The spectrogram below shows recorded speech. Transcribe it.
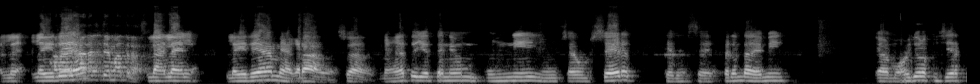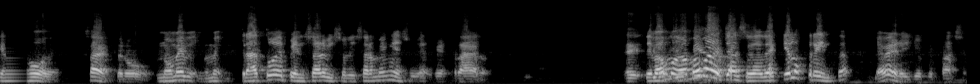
la, la idea... el tema atrás. La, la, la, idea me agrada. O sea, imagínate yo tener un, un niño, un ser, un ser que se desprenda de mí y a lo mejor yo lo quisiera que jode, ¿sabes? Pero no me, no me trato de pensar, visualizarme en eso, ya que es raro. Eh, vamos, vamos a dar chance, de aquí a los 30, ya veré yo qué pasa.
